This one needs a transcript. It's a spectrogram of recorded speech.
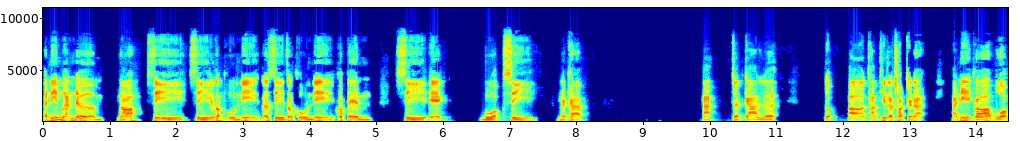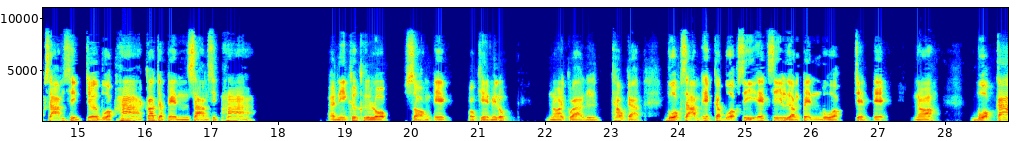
อันนี้เหมือนเดิมเนาะสี่สี่ก็ต้องคูณนี่ แล้วสี่ต้องคูณนี่ก็เป็นสี่ x บวกสี่นะครับอะจัดการเลยอ่าทำทีละช็อตก็ได้ อันนี้ก็บวกสามสิบเจอบวกห้าก็จะเป็นสามสิบห้าอันนี้ก็คือลบสอง x โอเคไหมลูกน้อยกว่าหรือเท่ากับบวกสาม x กับบวกสี่ x สีเหลืองเป็นบวกเจ็ด x เนาะบวกเก้า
